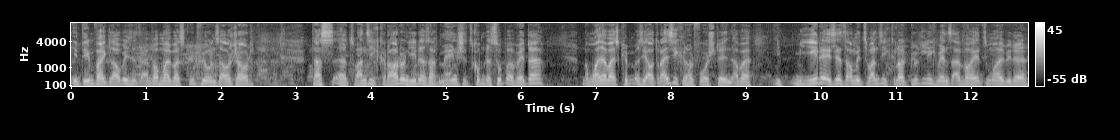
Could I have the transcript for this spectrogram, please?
in dem Fall glaube ich jetzt einfach mal, was gut für uns ausschaut, dass äh, 20 Grad und jeder sagt, Mensch, jetzt kommt das super Wetter. Normalerweise könnte man sich auch 30 Grad vorstellen, aber jeder ist jetzt auch mit 20 Grad glücklich, wenn es einfach jetzt mal wieder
